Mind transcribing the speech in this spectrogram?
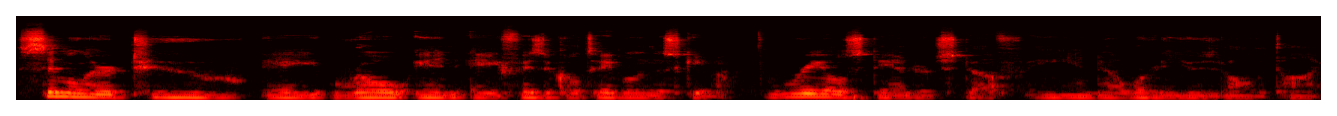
similar to a row in a physical table in the schema. Real standard stuff, and uh, we're going to use it all the time.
